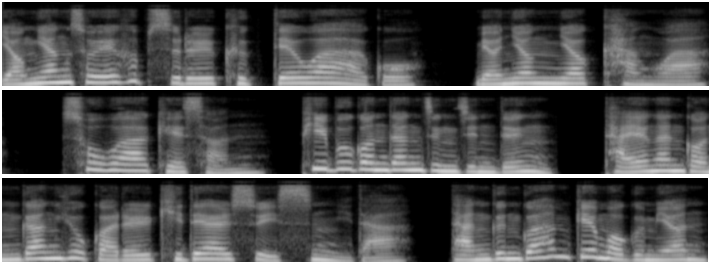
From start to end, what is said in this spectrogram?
영양소의 흡수를 극대화하고 면역력 강화, 소화 개선, 피부 건강 증진 등 다양한 건강 효과를 기대할 수 있습니다. 당근과 함께 먹으면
